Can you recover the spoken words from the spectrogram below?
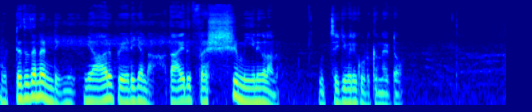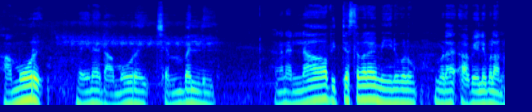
മുറ്റത്ത് തന്നെ ഉണ്ട്. ഇനി ഇനി ആരും പേടിക്കണ്ട. അതായത് ഫ്രഷ് മീനുകളാണ് ഉച്ചയ്ക്ക് വരെ കൊടുക്കുന്നത് കേട്ടോ. അമൂറ് മെയിനായിട്ട് അമൂറ് ചെമ്പല്ലി അങ്ങനെ എല്ലാ വ്യത്യസ്തപരമായ മീനുകളും ഇവിടെ അവൈലബിൾ ആണ്.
